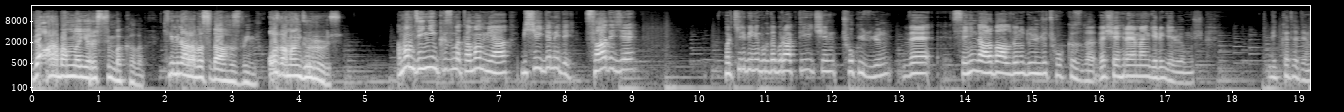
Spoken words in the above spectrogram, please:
ve arabamla yarışsın bakalım. Kimin arabası daha hızlıymış. O zaman görürüz. Tamam zengin kızma tamam ya. Bir şey demedik. Sadece fakir beni burada bıraktığı için çok üzgün ve senin de araba aldığını duyunca çok kızdı ve şehre hemen geri geliyormuş. Dikkat edin.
